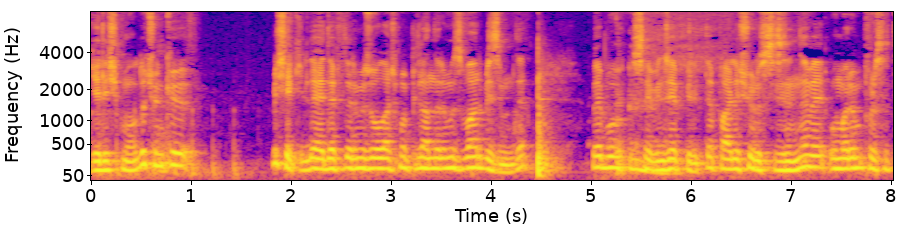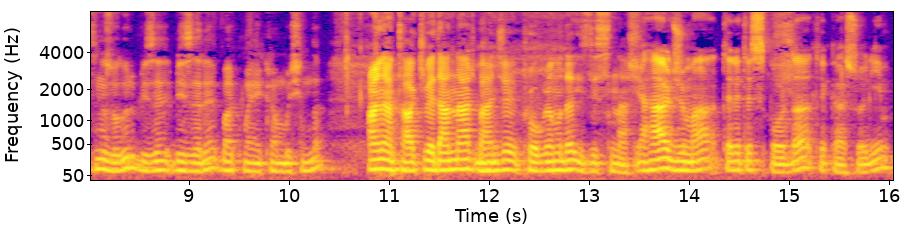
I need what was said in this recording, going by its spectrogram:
gelişme oldu. Çünkü bir şekilde hedeflerimize ulaşma planlarımız var bizim de. Ve bu sevinci hep birlikte paylaşıyoruz sizinle ve umarım fırsatınız olur bize bizlere bakmaya ekran başında. Aynen takip edenler bence programı da izlesinler. Ya her cuma TRT Spor'da tekrar söyleyeyim.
